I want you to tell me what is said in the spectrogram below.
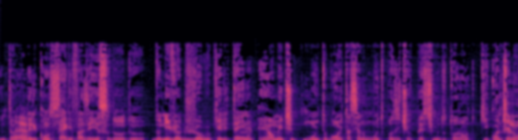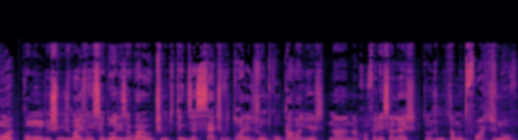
Então, é. quando ele consegue fazer isso do, do, do, nível de jogo que ele tem, né, é realmente muito bom e está sendo muito positivo para esse time do Toronto, que continua como um dos times mais vencedores. Agora, o time que tem 17 vitórias, junto com o Cavaliers na, na Conferência Leste. Então, é um time que está muito forte de novo.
